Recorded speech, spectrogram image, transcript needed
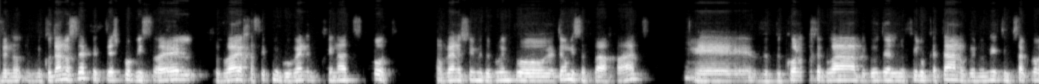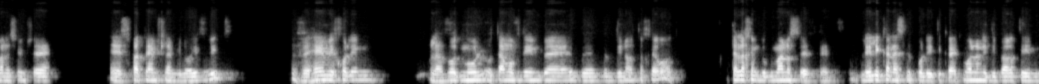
ונקודה נוספת, יש פה בישראל חברה יחסית מגוונת מבחינת שפות, הרבה אנשים מדברים פה יותר משפה אחת, ובכל חברה בגודל אפילו קטן או בינוני תמצא כבר אנשים ששפת האם שלהם היא לא עברית, והם יכולים לעבוד מול אותם עובדים במדינות אחרות. אתן לכם דוגמה נוספת, בלי להיכנס לפוליטיקה, אתמול אני דיברתי עם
